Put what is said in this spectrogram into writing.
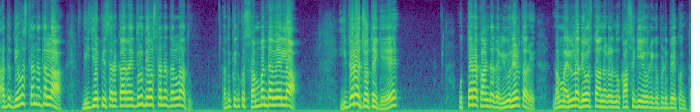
ಅದು ದೇವಸ್ಥಾನದಲ್ಲ. ಬಿ ಜೆ ಪಿ ಸರ್ಕಾರ ಇದ್ದರೂ ದೇವಸ್ಥಾನದಲ್ಲ ಅದು. ಅದಕ್ಕಿದಕ್ಕೂ ಸಂಬಂಧವೇ ಇಲ್ಲ. ಇದರ ಜೊತೆಗೆ ಉತ್ತರಕಾಂಡದಲ್ಲಿ ಇವ್ರು ಹೇಳ್ತಾರೆ, ನಮ್ಮ ಎಲ್ಲ ದೇವಸ್ಥಾನಗಳನ್ನು ಖಾಸಗಿಯವರಿಗೆ ಬಿಡಬೇಕು ಅಂತ.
